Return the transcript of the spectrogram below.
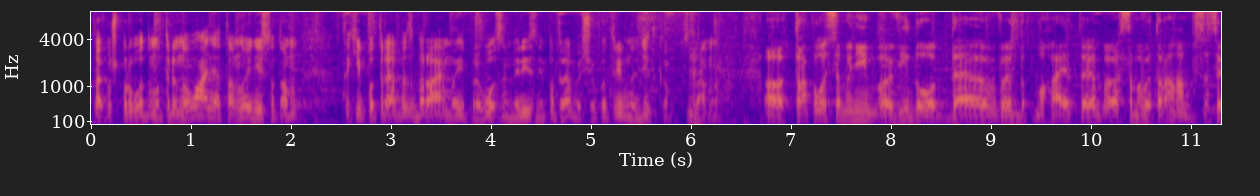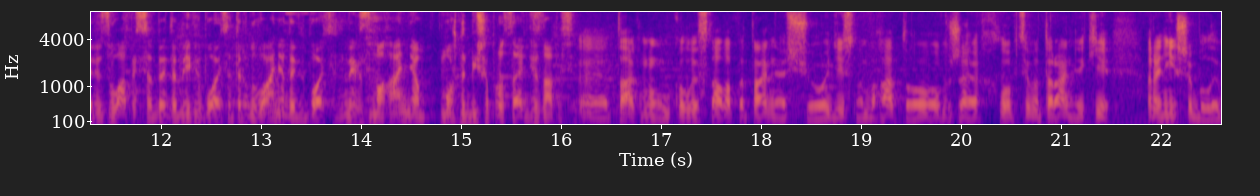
Також проводимо тренування там. Ну і дійсно там такі потреби збираємо і привозимо різні потреби, що потрібно діткам саме. Е, Трапилося мені е, відео, де ви допомагаєте е, саме ветеранам соціалізуватися, де для них відбувається тренування, де відбувається для них змагання. Можна більше про це дізнатися? Е, так, ну коли стало питання, що дійсно багато вже хлопців-ветеранів, які раніше були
